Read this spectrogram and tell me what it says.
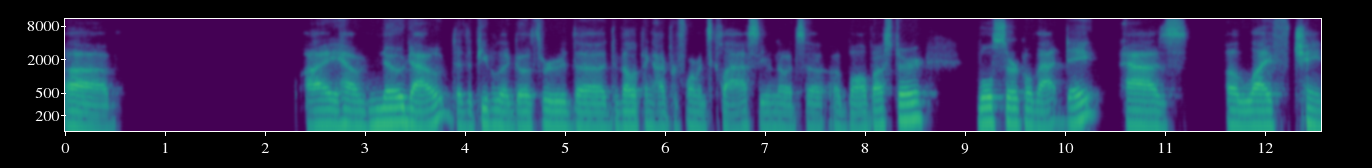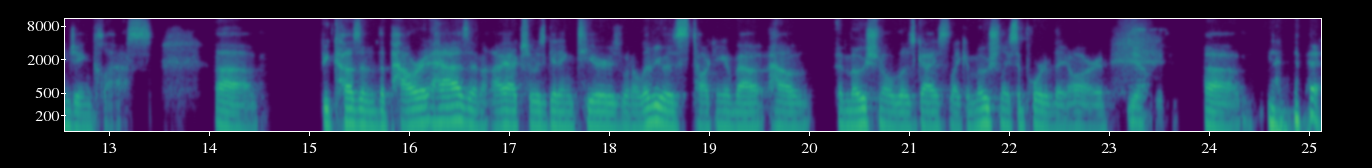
Uh, I have no doubt that the people that go through the developing high performance class, even though it's a, a ball buster, will circle that date as a life changing class uh, because of the power it has. And I actually was getting tears when Olivia was talking about how emotional those guys, like emotionally supportive they are. And yeah. Um,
